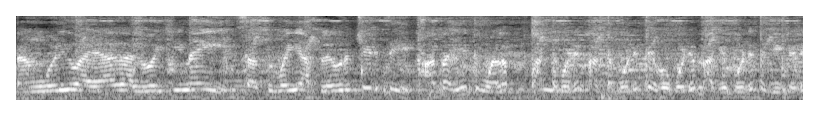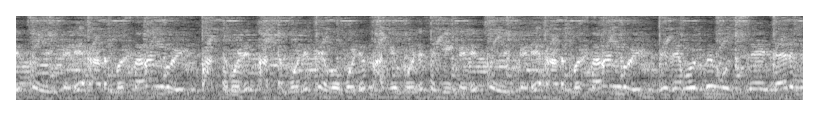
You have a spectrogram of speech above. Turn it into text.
टांगोळी वाया घालवायची नाही सासूबाई आपल्यावर चिडते आता हे तुम्हाला पाठपोडे पाठपोडे तेव्हा मागे पुढे सगळी आडबस्ता रांगोळी त्याच्यामुळे मैं मुझसे डर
